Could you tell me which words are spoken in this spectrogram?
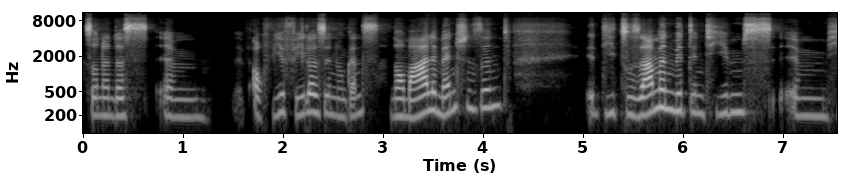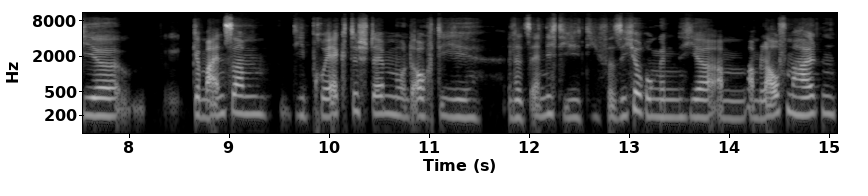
sondern dass ähm, auch wir Fehler sind und ganz normale Menschen sind, die zusammen mit den Teams ähm, hier gemeinsam die Projekte stemmen und auch die letztendlich die, die Versicherungen hier am, am Laufen halten.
